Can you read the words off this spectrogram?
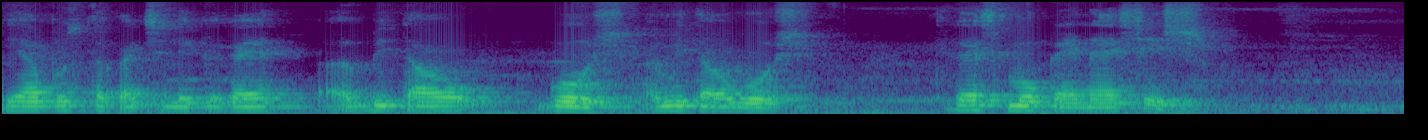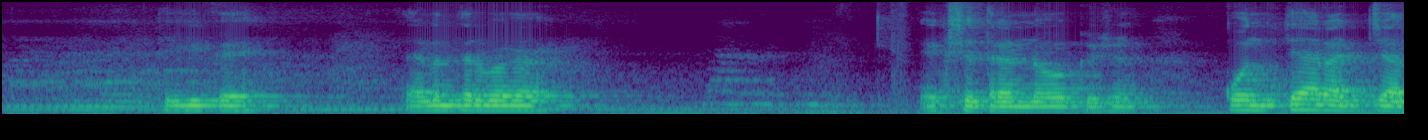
या पुस्तकाचे लेखक आहेत अमिताव घोष अमिताव घोष. ठीक आहे स्मोक अँड ॲशेश ठीक आहे. त्यानंतर बघा एकशे त्र्याण्णव क्वेश्चन कोणत्या राज्यात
